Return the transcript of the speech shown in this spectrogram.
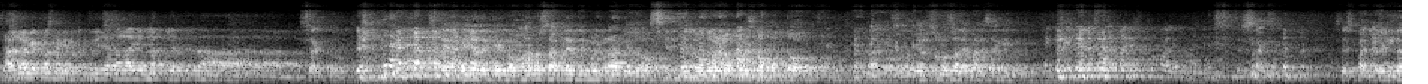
¿Sabes lo que pasa? Que en el momento que llegan a la isla pierden la... Exacto. Es que aquello de que lo malo se aprende muy rápido, lo bueno pues lo montón. La constelación son los alemanes aquí. Aquí vienen los alemanes poco alemanes. Exacto. Se españoliza.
